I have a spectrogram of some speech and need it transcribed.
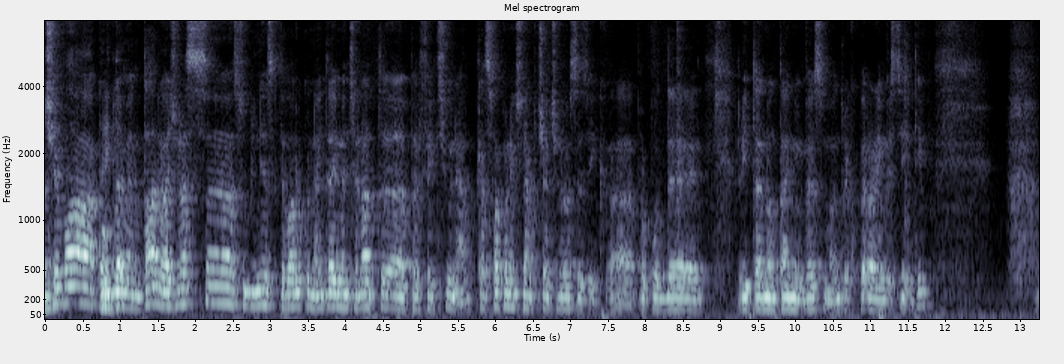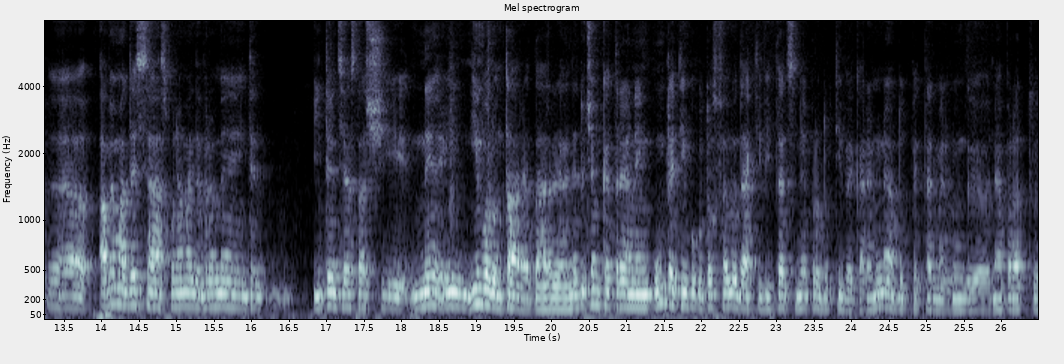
Ceva complementar, aș vrea să subliniez câteva lucruri. Înainte ai menționat perfecțiunea, ca să fac conexiunea cu ceea ce vreau să zic. Apropo de return on time investment, recuperarea investiției în timp, Uh, avem adesea, spuneam mai devreme, inten- intenția asta și ne, involuntară, dar ne ducem către a ne umple timpul cu tot felul de activități neproductive care nu ne aduc pe termen lung uh, neapărat uh,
